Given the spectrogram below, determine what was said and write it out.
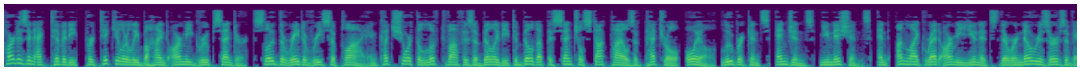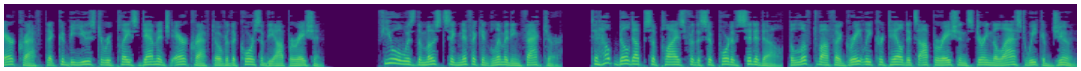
Partisan activity, particularly behind Army Group Center, slowed the rate of resupply and cut short the Luftwaffe's ability to build up essential stockpiles of petrol, oil, lubricants, engines, munitions, and, unlike Red Army units there were no reserves of aircraft that could be used to replace damaged aircraft over the course of the operation. Fuel was the most significant limiting factor. To help build up supplies for the support of Citadel, the Luftwaffe greatly curtailed its operations during the last week of June.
